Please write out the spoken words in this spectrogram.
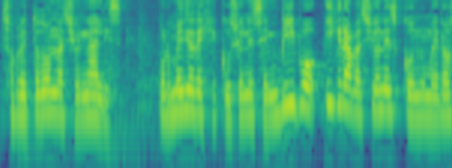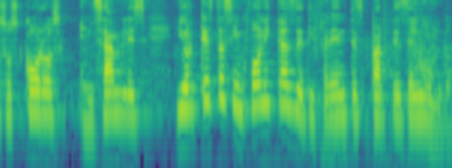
sobre todo nacionales, por medio de ejecuciones en vivo y grabaciones con numerosos coros, ensambles y orquestas sinfónicas de diferentes partes del mundo.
